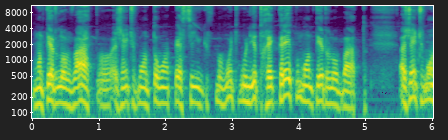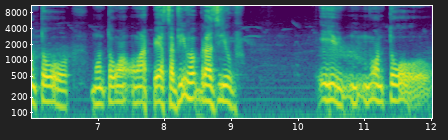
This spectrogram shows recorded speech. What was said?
Monteiro Lobato, a gente montou uma pecinha que ficou muito bonito, Recreio com Monteiro Lobato. A gente montou montou uma, uma peça Viva Brasil e montou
